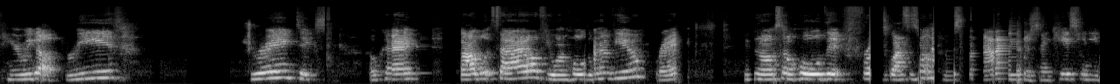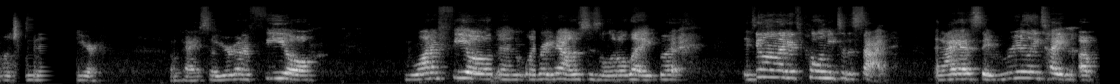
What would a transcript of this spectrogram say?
here we go. Breathe. Drink. Take. Okay goblet style if you want to hold one of you, right? You can also hold it from glasses just in case we need to here. Okay, so you're gonna feel, you want to feel, and like right now this is a little light, but it's feeling like it's pulling me to the side. And I gotta stay really tight and up.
